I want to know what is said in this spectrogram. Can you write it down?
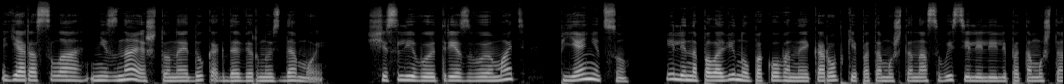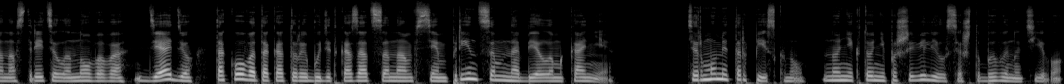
Я росла, не зная, что найду, когда вернусь домой. Счастливую трезвую мать, пьяницу или наполовину упакованные коробки, потому что нас выселили или потому что она встретила нового дядю, такого-то, который будет казаться нам всем принцем на белом коне. Термометр пискнул, но никто не пошевелился, чтобы вынуть его.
